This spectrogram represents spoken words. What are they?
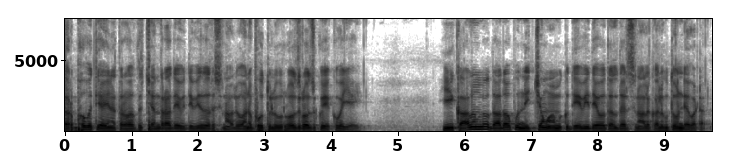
గర్భవతి అయిన తర్వాత చంద్రాదేవి దివ్య దర్శనాలు అనుభూతులు రోజురోజుకు ఎక్కువయ్యాయి. ఈ కాలంలో దాదాపు నిత్యం ఆమెకు దేవీ దేవతల దర్శనాలు కలుగుతూ ఉండేవట.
